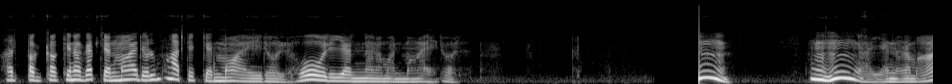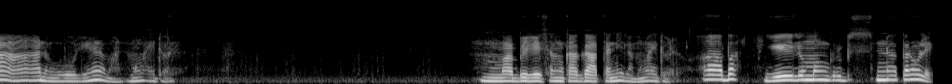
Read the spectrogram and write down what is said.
At pagka kinagat yan mga idol, matik yan mga idol. Huli yan na naman mga idol. Hmm. Mhm, ayan na naman. Huli na naman mga idol. Mabilis ang kagatan nila mga idol. Aba, yellow mangroves na panuli.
